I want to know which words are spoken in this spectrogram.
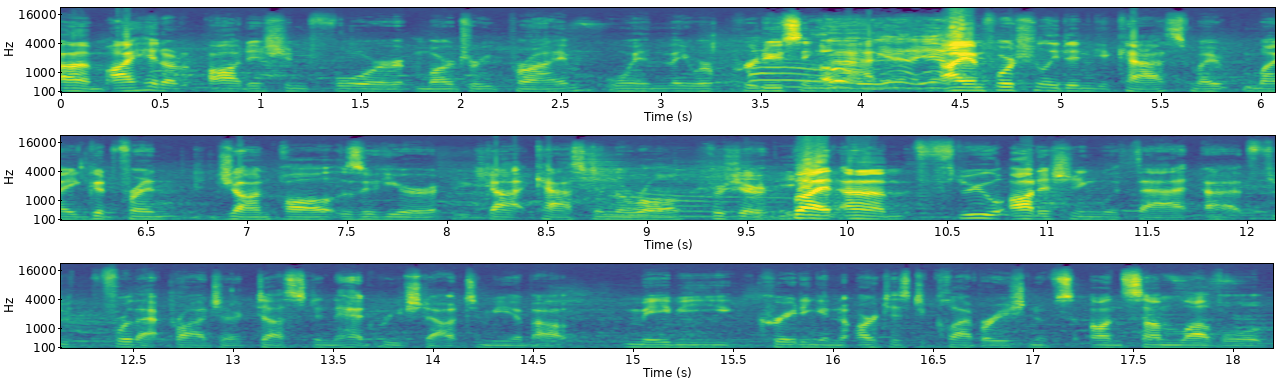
um, I had auditioned for Marjorie Prime when they were producing Oh, that. yeah, yeah. I unfortunately didn't get cast. My my good friend John Paul Zuhir got cast in the role For sure. But um, through auditioning with that uh, through, for that project, Dustin had reached out to me about maybe creating an artistic collaboration of, on some level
